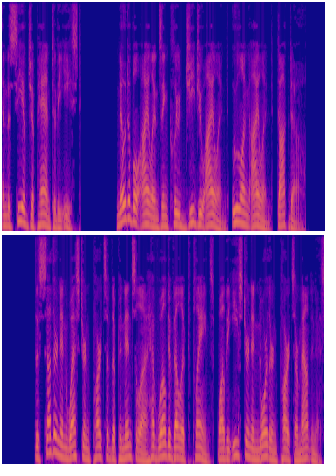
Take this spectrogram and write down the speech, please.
and the Sea of Japan to the east. Notable islands include Jeju Island, Ulleung Island, Dokdo. The southern and western parts of the peninsula have well-developed plains, while the eastern and northern parts are mountainous.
